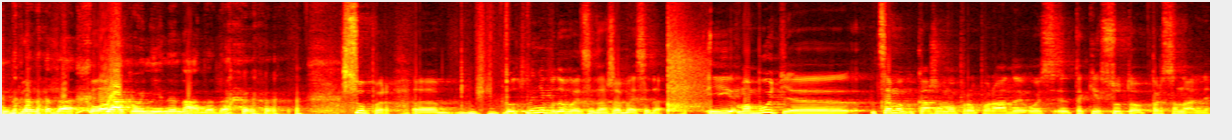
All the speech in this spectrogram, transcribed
да, да, да. Клас. Дякую, ні, не треба. Да. Супер. Е, От мені подобається наша бесіда. І, мабуть, е, це ми кажемо про поради ось е, такі суто персональні.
